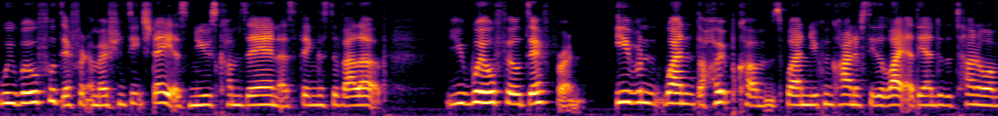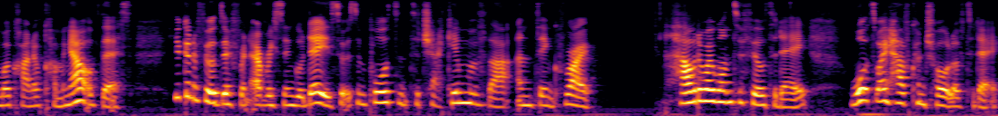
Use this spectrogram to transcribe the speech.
we will feel different emotions each day as news comes in, as things develop. You will feel different. Even when the hope comes, when you can kind of see the light at the end of the tunnel and we're kind of coming out of this, you're going to feel different every single day. So it's important to check in with that and think, right, how do I want to feel today? What do I have control of today?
